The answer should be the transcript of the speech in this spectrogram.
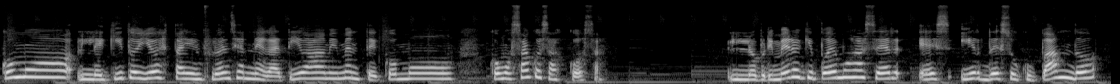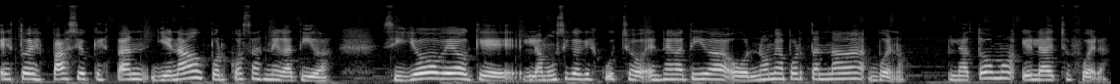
¿cómo le quito yo estas influencias negativas a mi mente? ¿Cómo, ¿Cómo saco esas cosas? Lo primero que podemos hacer es ir desocupando estos espacios que están llenados por cosas negativas. Si yo veo que la música que escucho es negativa o no me aporta nada, bueno, la tomo y la echo fuera.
